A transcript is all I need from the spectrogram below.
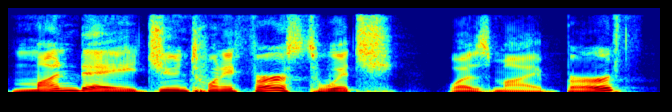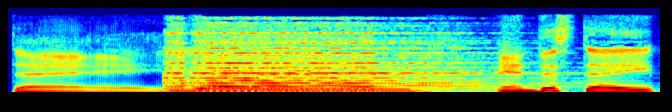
Monday, June twenty first, which was my birthday. Yay! And this day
